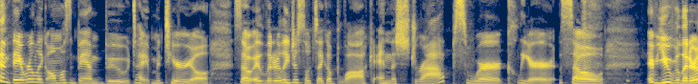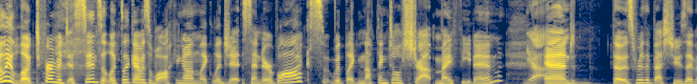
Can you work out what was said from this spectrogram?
And they were like almost bamboo type material. So it literally just looked like a block and the straps were clear. So if you literally looked from a distance, it looked like I was walking on like legit cinder blocks with like nothing to strap my feet in. Yeah. And those were the best shoes I've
